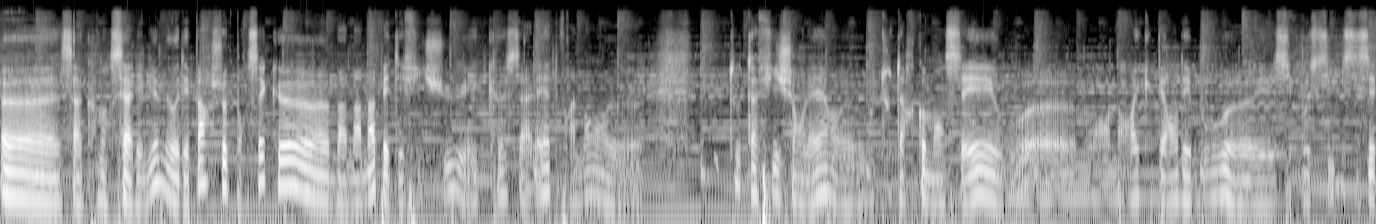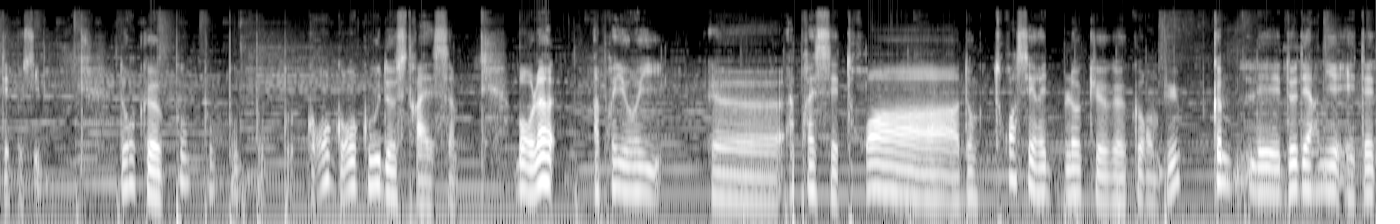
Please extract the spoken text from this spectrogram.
ça a commencé à aller mieux, mais au départ, je pensais que bah, ma map était fichue et que ça allait être vraiment tout affiche en l'air, ou tout à recommencer, ou en récupérant des bouts, et si possible, si c'était possible. Donc, euh, gros gros coup de stress. Bon là, a priori, euh, après ces trois, donc trois séries de blocs euh, corrompus, comme les deux derniers étaient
